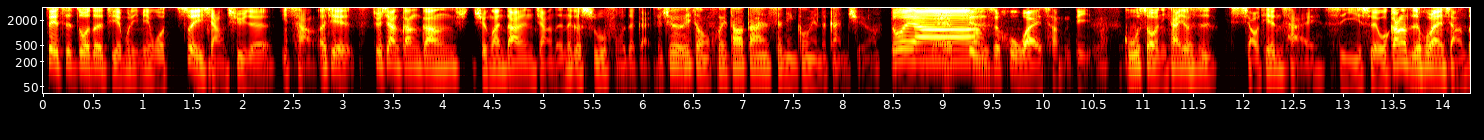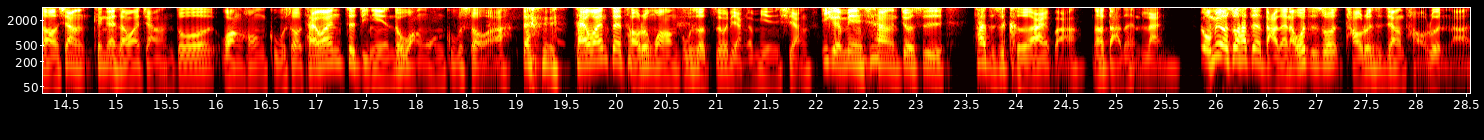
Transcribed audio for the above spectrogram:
这次做这个节目里面我最想去的一场，而且就像刚刚玄关大人讲的那个舒服的感觉，就有一种回到大安森林公园的感觉嘛。对啊，确实是户外场地嘛。鼓手你看又是小天才，十一岁。我刚刚只是忽然想到，像看看上我讲很多网红鼓手，台湾这几年很多网红鼓手啊，但 台湾在讨论网红鼓手只有两个面向，一个面向就是。他只是可爱吧，然后打的很烂。我没有说他真的打得烂，我只是说讨论是这样讨论啦。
